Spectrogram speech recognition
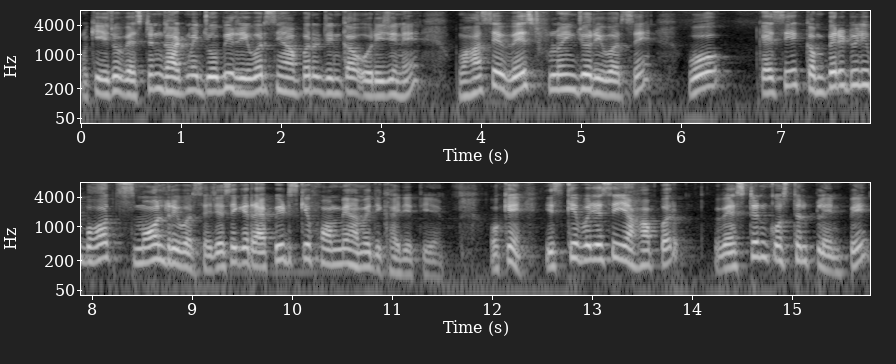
ओके, ये जो वेस्टर्न घाट में जो भी रिवर्स यहाँ पर जिनका ओरिजिन है, वहाँ से वेस्ट फ्लोइंग जो रिवर्स है, वो कैसे कंपेरेटिवली बहुत स्मॉल रिवर्स है, जैसे कि रैपिड्स के फॉर्म में हमें दिखाई देती है, ओके, इसके वजह से यहाँ पर वेस्टर्न कोस्टल प्लेन पे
